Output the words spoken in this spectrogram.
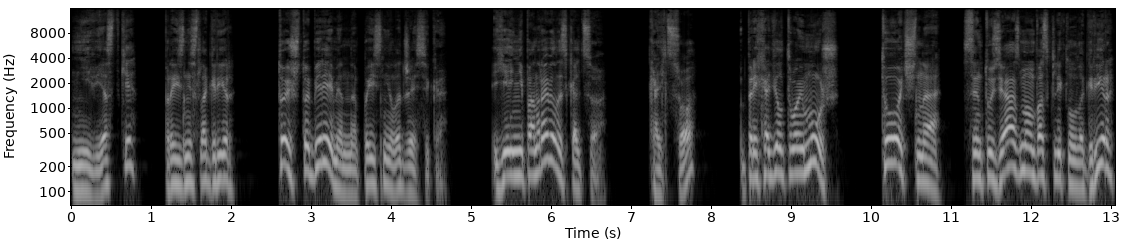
«Невестке?» — произнесла Грир. «Той, что беременна», — пояснила Джессика. «Ей не понравилось кольцо?» «Кольцо? Приходил твой муж?» «Точно!» — с энтузиазмом воскликнула Грир,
